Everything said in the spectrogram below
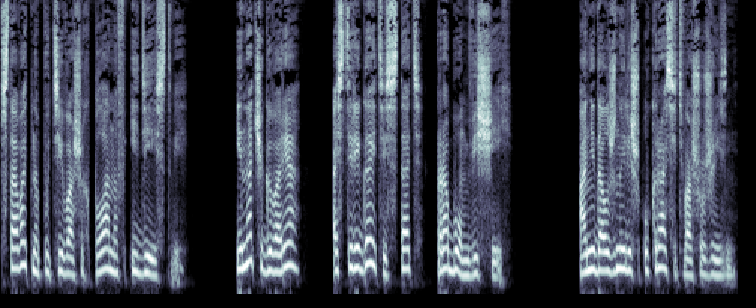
вставать на пути ваших планов и действий. Иначе говоря, остерегайтесь стать рабом вещей. Они должны лишь украсить вашу жизнь,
